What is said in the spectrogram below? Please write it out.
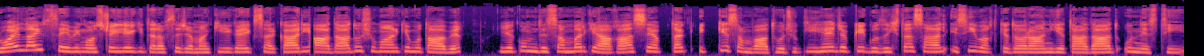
رائل لائف سیونگ آسٹریلیا کی طرف سے جمع کیے گئے ایک سرکاری اعداد و شمار کے مطابق یکم دسمبر کے آغاز سے اب تک اکیس اموات ہو چکی ہیں، جبکہ گزشتہ سال اسی وقت کے دوران یہ تعداد انیس تھی۔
